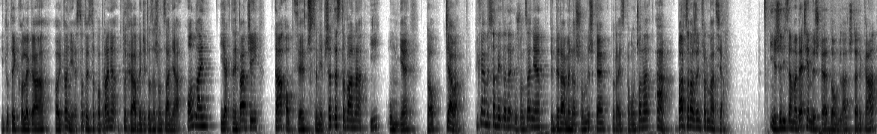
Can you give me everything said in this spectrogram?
i tutaj kolega, oj to nie jest, to, to jest do pobrania, tu chyba będzie do zarządzania online i jak najbardziej ta opcja jest przeze mnie przetestowana i u mnie to działa. Klikamy sobie tutaj urządzenie, wybieramy naszą myszkę, która jest połączona. A, bardzo ważna informacja. Jeżeli zamawiacie myszkę Dongla 4K,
